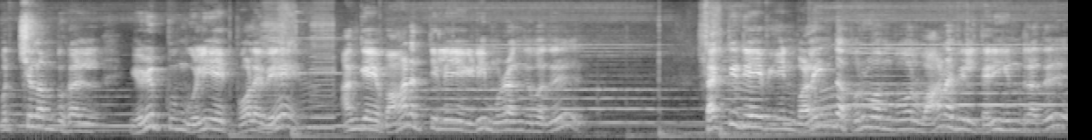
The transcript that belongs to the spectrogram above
பொச்சிலம்புகள் எழுப்பும் ஒளியைப் போலவே அங்கே வானத்திலே இடி முழங்குவது சக்தி தேவியின் வளைந்த புருவம் போல் வானவில் தெரிகின்றது.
